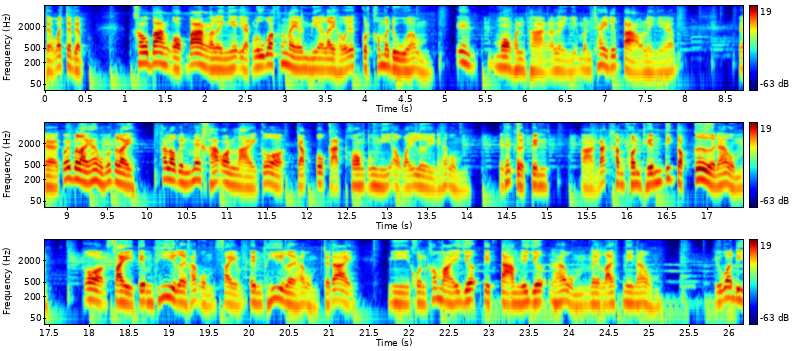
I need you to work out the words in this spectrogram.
แต่ว่าจะแบบเข้าบ้างออกบ้างอะไรเงี้ย อยากรู้ว่าข้างในมันมีอะไรเขาจะกดเข้ามาดูครับผม เอ๊ะ มองผ่านๆอะไรเงี้ย มันใช่หรือเปล่าอะไรเงี้ยครับ แต่ก็ไม่เป็นไรครับผมไม่เป็นไร ถ้าเราเป็นแม่ค้าออนไลน์ก็จับโอกาสทองตรงนี้เอาไว้เลยนะครับผมแต่ถ้าเกิดเป็นนักทำคอนเทนต์ทิกต็อกเกอร์นะครับผมก็ใส่เต็มที่เลยครับผมใส่เต็มที่เลยครับผมจะได้มีคนเข้ามาเยอะๆติดตามเยอะๆนะครับผมในไลฟ์นี้นะผมถือว่าดี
